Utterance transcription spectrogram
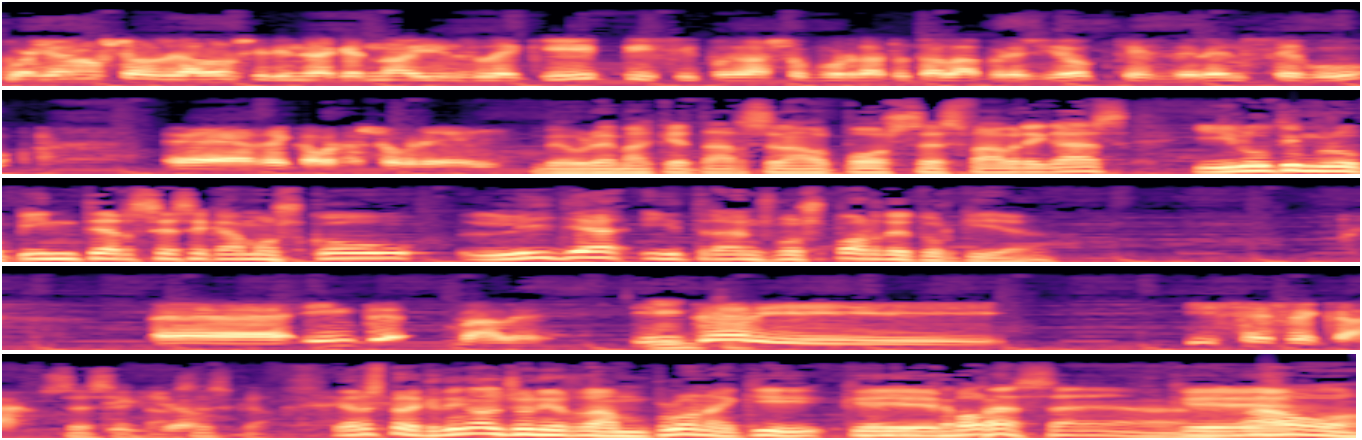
però jo no sé els galons que tindrà aquest noi dins l'equip i si podrà suportar tota la pressió que és de ben segur eh, recaurà sobre ell. Veurem aquest Arsenal post Ses Fàbregas i l'últim grup Inter, CSKA Moscou, Lilla i Transbosport de Turquia. Eh, Inter, vale. Inter i, i CSK. jo. CSKA. I ara espera, que tinc el Johnny Ramplon aquí, que... Ei, què passa? Que Au.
